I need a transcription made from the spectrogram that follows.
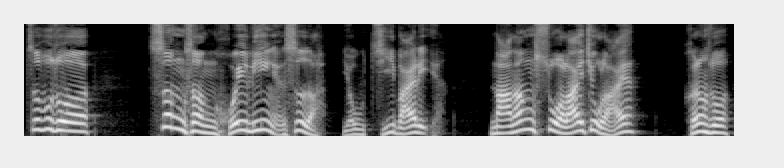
知府说：“圣僧回灵隐寺啊，有几百里。”哪能说来就来呀？和尚说：“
